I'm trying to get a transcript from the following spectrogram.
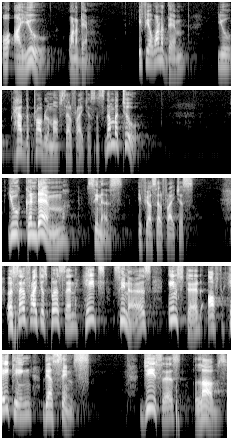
Or are you one of them? If you're one of them, you have the problem of self righteousness. Number two, you condemn sinners if you're self righteous. A self righteous person hates sinners instead of hating their sins. Jesus loves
